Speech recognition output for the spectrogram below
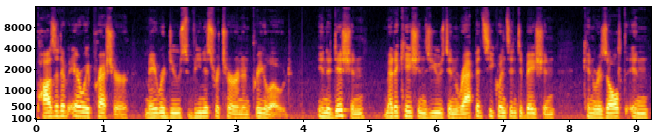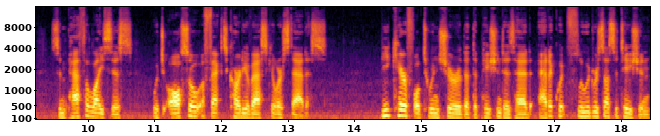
Positive airway pressure may reduce venous return and preload. In addition, medications used in rapid sequence intubation can result in sympatholysis, which also affects cardiovascular status. Be careful to ensure that the patient has had adequate fluid resuscitation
